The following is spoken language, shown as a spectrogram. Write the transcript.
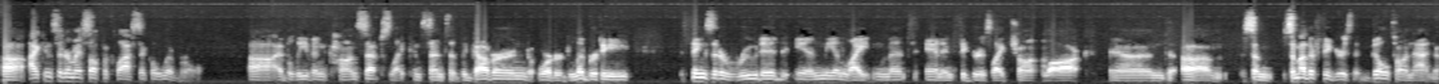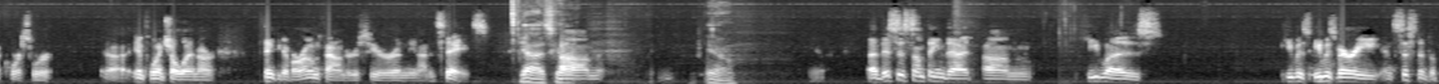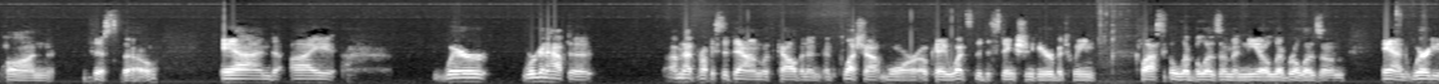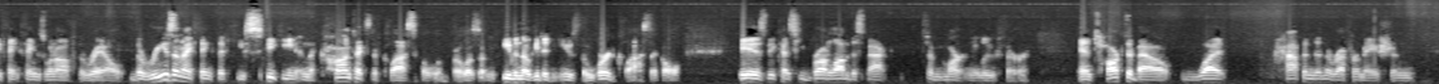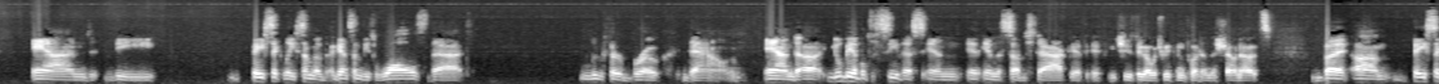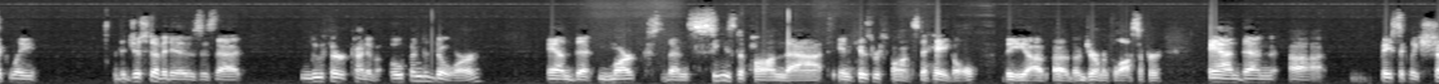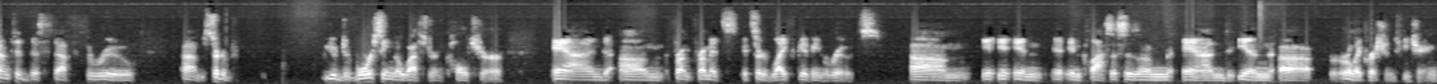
Uh, I consider myself a classical liberal. Uh, I believe in concepts like consent of the governed, ordered liberty, things that are rooted in the Enlightenment and in figures like John Locke and um, some some other figures that built on that, and of course were uh, influential in our thinking of our own founders here in the United States. Yeah, it's good. Um, you know, yeah. Uh, this is something that um, he was he was he was very insistent upon this though, And I, where we're going to have to, I'm going to have to probably sit down with Calvin and, and flesh out more. Okay, what's the distinction here between classical liberalism and neoliberalism? And where do you think things went off the rail? The reason I think that he's speaking in the context of classical liberalism, even though he didn't use the word classical, is because he brought a lot of this back to Martin Luther and talked about what happened in the Reformation and the basically some of again some of these walls that Luther broke down. And uh, you'll be able to see this in, in, in the Substack if, if you choose to go, which we can put in the show notes. But um, basically, the gist of it is is that Luther kind of opened a door, and that Marx then seized upon that in his response to Hegel, the uh, uh, the German philosopher, and then uh, basically shunted this stuff through, um, sort of you're divorcing the Western culture and um, from from its its sort of life giving roots um, in, in, in classicism and in uh, early Christian teaching.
